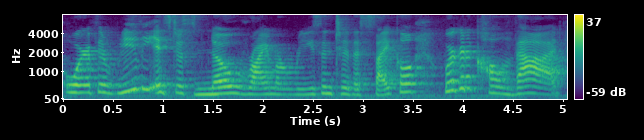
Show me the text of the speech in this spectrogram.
or if there really is just no rhyme or reason to the cycle, we're gonna call that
